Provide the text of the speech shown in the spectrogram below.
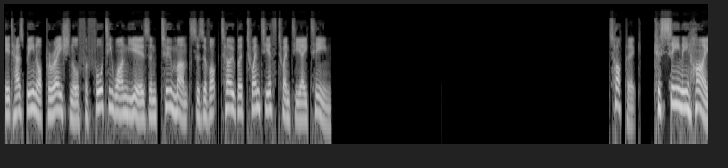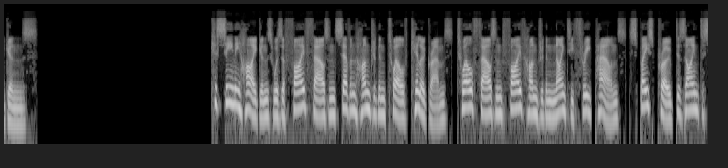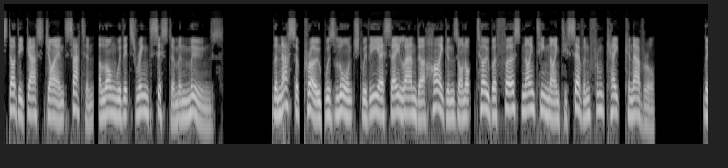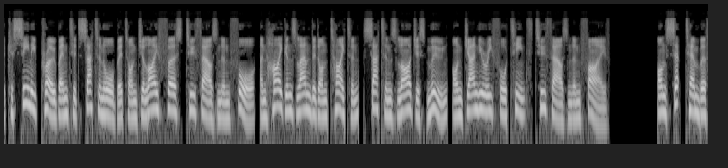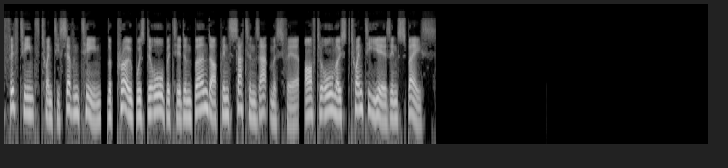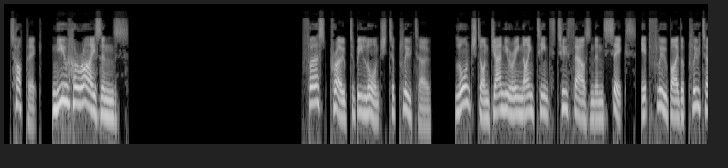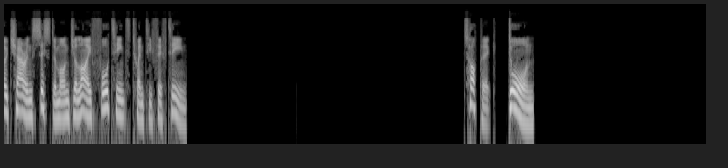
It has been operational for 41 years and two months as of October 20, 2018. Topic: Cassini-Huygens Cassini-Huygens was a 5,712 kilograms (12,593 pounds) space probe designed to study gas giant Saturn, along with its ringed system and moons. The NASA probe was launched with ESA lander Huygens on October 1, 1997 from Cape Canaveral. The Cassini probe entered Saturn orbit on July 1, 2004, and Huygens landed on Titan, Saturn's largest moon, on January 14, 2005. On September 15, 2017, the probe was deorbited and burned up in Saturn's atmosphere, after almost 20 years in space. Topic. New Horizons First probe to be launched to Pluto. Launched on January 19, 2006, it flew by the Pluto-Charon system on July 14, 2015. Topic: Dawn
